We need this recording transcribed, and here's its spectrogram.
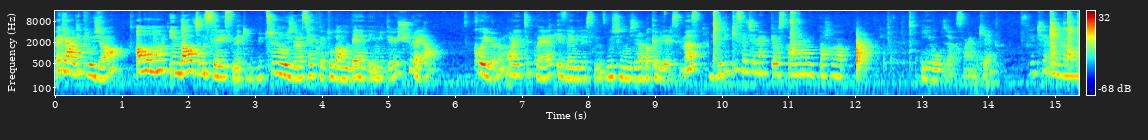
Ve geldik ruja. Avon'un Indulgence serisindeki bütün rujları tek tek dudağımda denediğim videoyu şuraya koyuyorum. Oraya tıklayarak izleyebilirsiniz. Bütün rujlara bakabilirsiniz. Bir iki seçenek göstermem daha iyi olacak sanki. Seçemiyorum.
